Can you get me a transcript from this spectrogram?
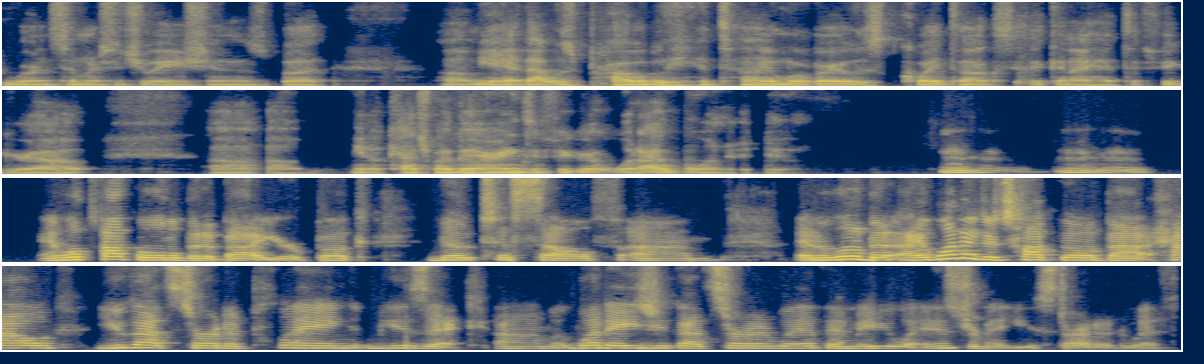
who are in similar situations. But um, yeah, that was probably a time where it was quite toxic, and I had to figure out, um, you know, catch my bearings and figure out what I wanted to do. Mm-hmm, mm-hmm. And we'll talk a little bit about your book, Note to Self, um, and a little bit. I wanted to talk though about how you got started playing music, um, what age you got started with, and maybe what instrument you started with.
